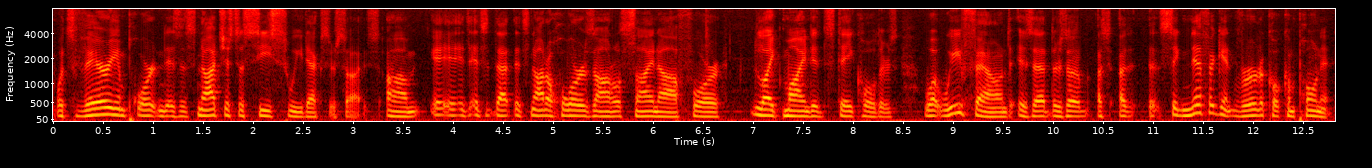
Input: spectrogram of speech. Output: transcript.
what's very important is it's not just a C-suite exercise. Um, it, it's that it's not a horizontal sign-off for like-minded stakeholders. What we've found is that there's a, a, a, significant vertical component,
